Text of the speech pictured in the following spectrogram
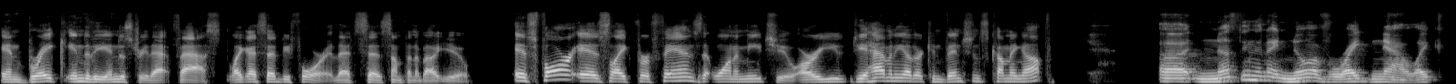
and break into the industry that fast. Like I said before, that says something about you as far as like for fans that want to meet you are you do you have any other conventions coming up uh, nothing that I know of right now. Like,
